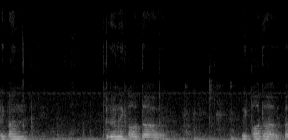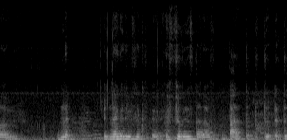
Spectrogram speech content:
like on learn like all the like all the um ne- negative like uh, uh, feelings that I've uh, t- t- t-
